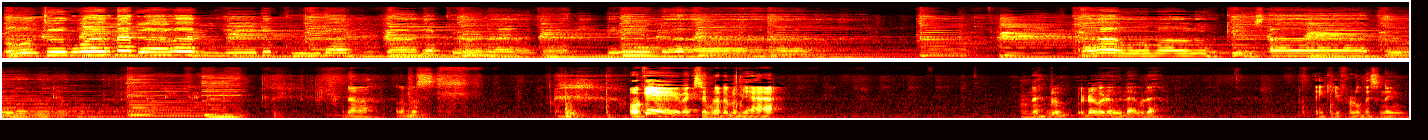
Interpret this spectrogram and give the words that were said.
Untuk warna dalam hidupku Dan banyak kenangan indah Kau melukis aku Udahlah, lemes Oke, Maxim udah ada belum ya? Udah belum? Udah, udah, udah, udah. Thank you for listening.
